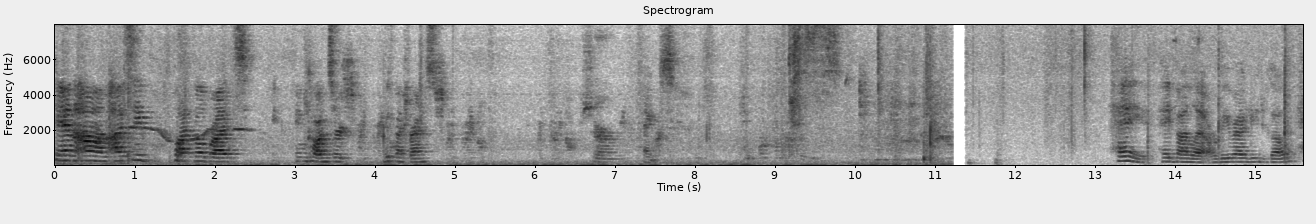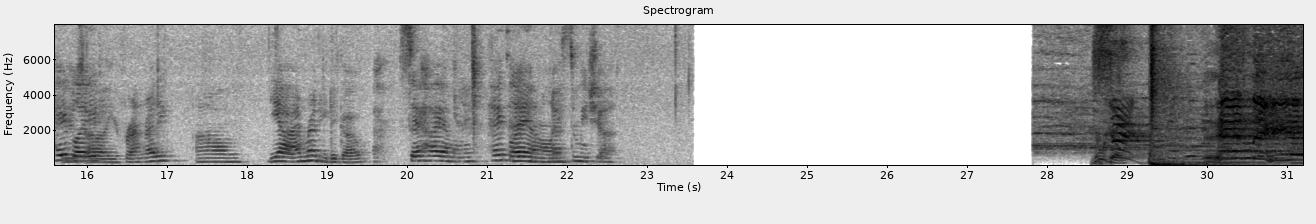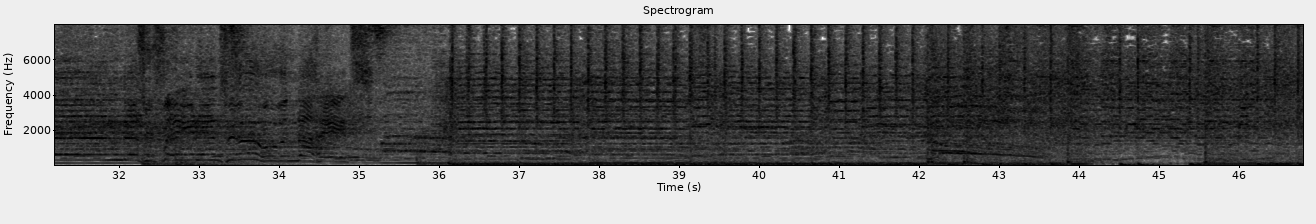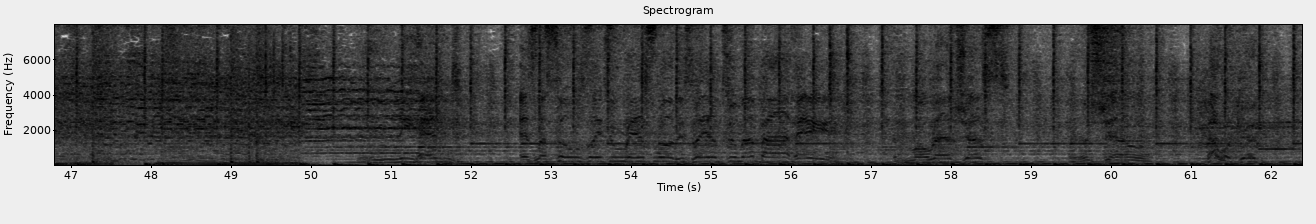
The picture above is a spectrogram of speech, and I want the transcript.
Um, I see Black Veil Brides in concert with my friends. Sure. Thanks. Hey, hey Violet, are we ready to go? Hey, Is, Blade. uh, your friend ready? Um, yeah, I'm ready to go. Say hi, Emily. Hey, Hey, Emily. Nice to meet you. Here we go. Soul's laid to rest, what is left to my body? more I just a shell. That was good.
